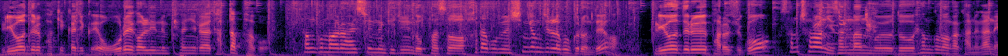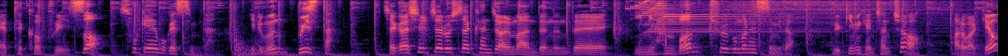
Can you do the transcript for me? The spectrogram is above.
reward를 받기까지 꽤 오래 걸리는 편이라 답답하고 현금화를 할 수 있는 기준이 높아서 하다 보면 신경질 나고 그런데요. reward를 바로 주고 3,000원 이상만 모여도 현금화가 가능한 앱테크 어플이 있어 소개해 보겠습니다. 이름은 브이스탁. 제가 실제로 시작한 지 얼마 안 됐는데 이미 한 번 출금을 했습니다. 느낌이 괜찮죠? 바로 갈게요.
